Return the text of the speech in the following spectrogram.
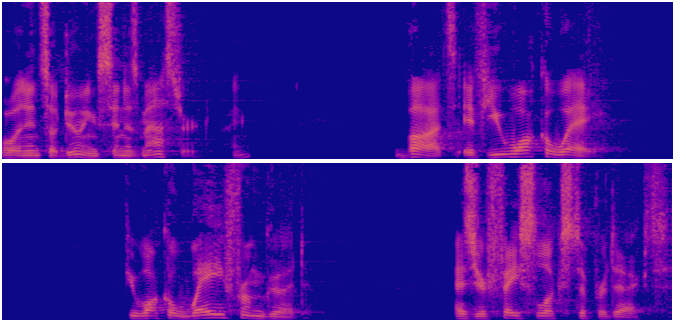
well, and in so doing, sin is mastered, right? But if you walk away, if you walk away from good, as your face looks to predict,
